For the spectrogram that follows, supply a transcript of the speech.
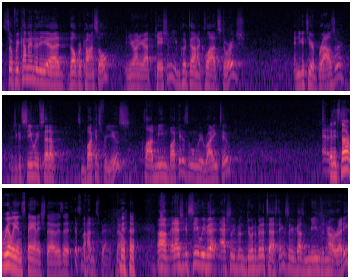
So if we come into the uh, developer console and you're on your application, you can click down on cloud storage and you get to your browser. As you can see, we've set up some buckets for use. Cloud meme bucket is the one we're writing to. And, and it's not see, really in Spanish, though, is it? It's not in Spanish, no. um, and as you can see, we've actually been doing a bit of testing, so we've got some memes in here already.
